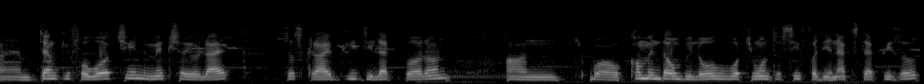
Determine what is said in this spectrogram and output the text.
Um thank you for watching. Make sure you like subscribe hit the like button and well comment down below what you want to see for the next episode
